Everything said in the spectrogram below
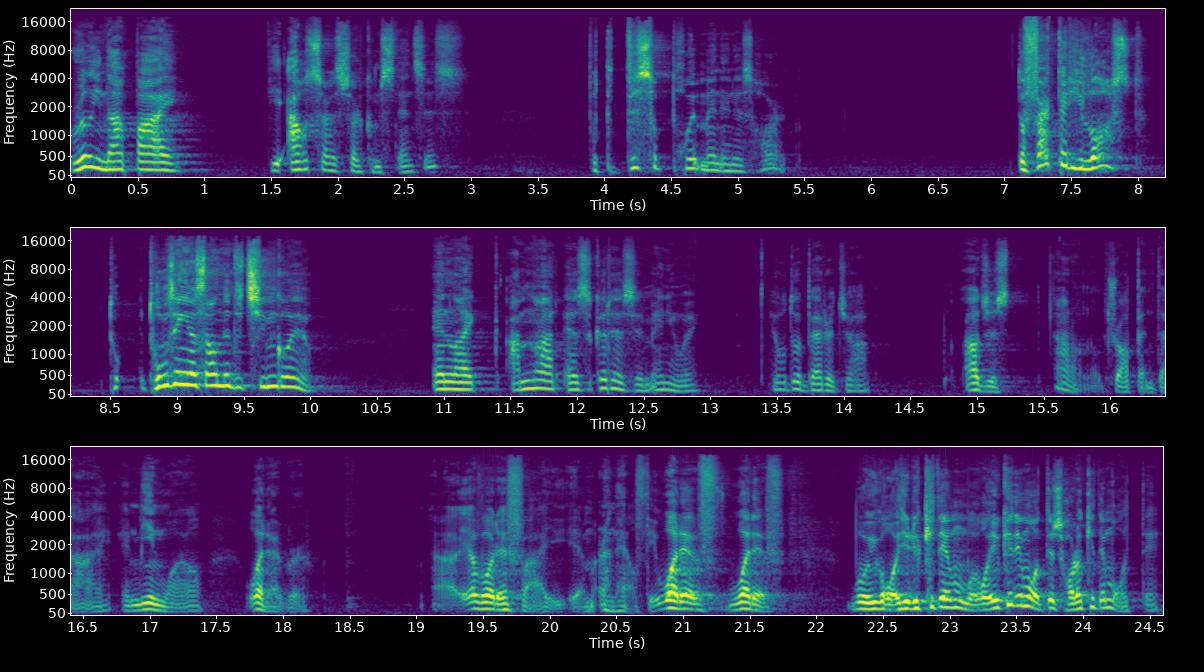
really not by the outside circumstances, but the disappointment in his heart. The fact that he lost. 도, 동생이랑 싸웠는데 진 거예요. And like, I'm not as good as him anyway. He'll do a better job. I'll just, I don't know, drop and die. And meanwhile, whatever. Uh, what if I am unhealthy? What if, what if? 뭐 이거 이렇게 되면 뭐 이렇게 되면 어때? 저렇게 되면 어때?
